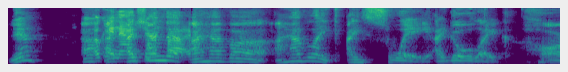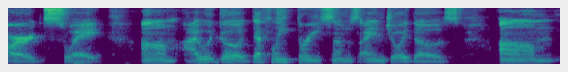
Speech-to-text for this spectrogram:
Yeah. Okay, I, now I your find that. I have uh I have like I sway. I go like hard sway. Um I would go definitely threesomes. I enjoy those. Um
